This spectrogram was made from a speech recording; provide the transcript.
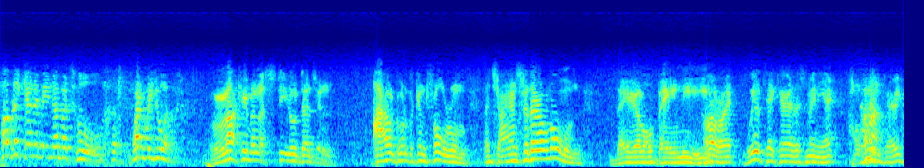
Public enemy number two. What are we doing? Lock him in a steel dungeon. I'll go to the control room. The giants are there alone. They'll obey me. All right, we'll take care of this maniac. All Come right. on, Jerry.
